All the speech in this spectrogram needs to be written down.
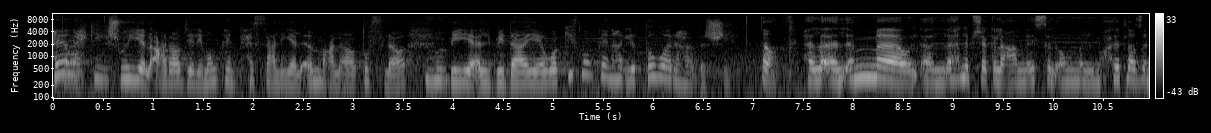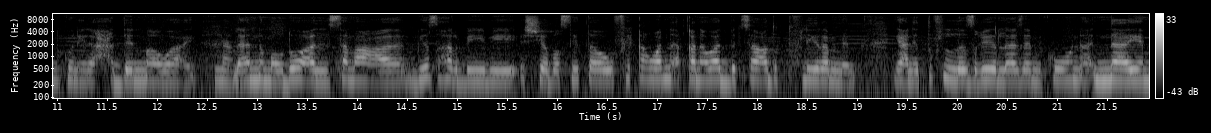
خلينا نحكي شو هي الأعراض يلي ممكن تحس عليها الأم على طفلة بالبداية وكيف ممكن يتطور هذا الشيء؟ تمام. هلأ الأم والاهل بشكل عام ليس الأم المحيط لازم يكون إلى حد ما واعي. نعم. لأنه موضوع السمع بيظهر بأشياء بسيطة وفي قنوات بتساعد الطفل يرمم. يعني الطفل الصغير لازم يكون نايم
